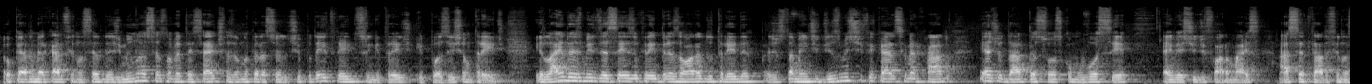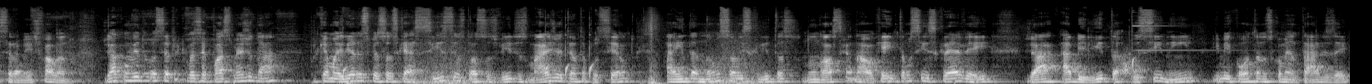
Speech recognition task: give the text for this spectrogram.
eu opero no mercado financeiro desde 1997, fazendo operações do tipo Day Trade, Swing Trade e Position Trade. E lá em 2016 eu criei a empresa Hora do Trader para justamente desmistificar esse mercado e ajudar pessoas como você a investir de forma mais acertada financeiramente falando. Já convido você para que você possa me ajudar porque a maioria das pessoas que assistem os nossos vídeos, mais de 80%, ainda não são inscritas no nosso canal, ok? Então se inscreve aí, já habilita o sininho e me conta nos comentários aí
